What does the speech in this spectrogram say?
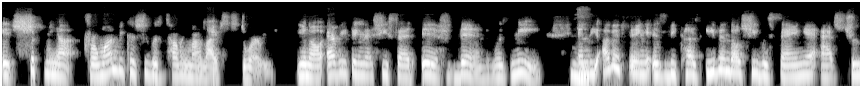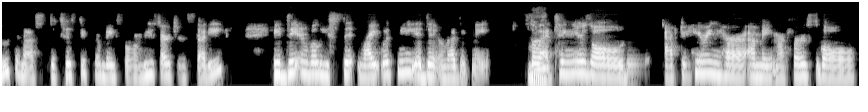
it shook me up. For one, because she was telling my life story. You know, everything that she said, if then, was me. Mm-hmm. And the other thing is because even though she was saying it as truth and as statistics and based on research and study, it didn't really sit right with me. It didn't resonate. So mm-hmm. at 10 years old, after hearing her, I made my first goal.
